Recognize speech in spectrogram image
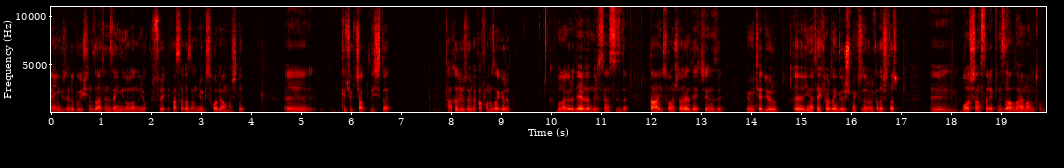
en güzeli. Bu işin zaten zengin olanı yok. Sürekli kasa kazanıyor. Biz hobi amaçlı e, küçük çaplı işte takılıyoruz öyle kafamıza göre. Buna göre değerlendirirseniz siz de daha iyi sonuçlar elde edeceğinizi ümit ediyorum. Ee, yine tekrardan görüşmek üzere arkadaşlar. Ee, bol şanslar hepinize. Allah'a emanet olun.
